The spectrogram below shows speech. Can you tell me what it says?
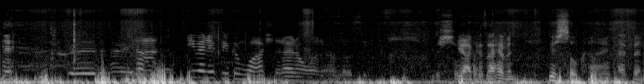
Good. Not, even if you can wash it, I don't want it on those seats. You're so Yeah, because I haven't. You're so kind. I've been.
